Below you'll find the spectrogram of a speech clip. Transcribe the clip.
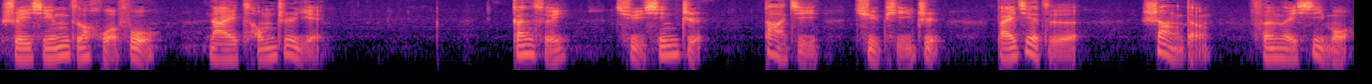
水行则火复，乃从治也。甘遂去心志。大戟去皮质，白芥子、上等分为细末，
